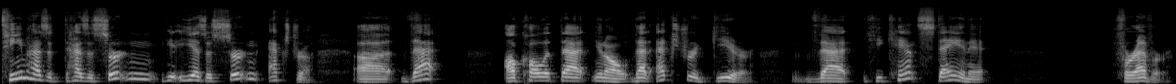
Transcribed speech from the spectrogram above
Thiem has a has a certain he, he has a certain extra uh, that I'll call it that, you know, that extra gear that he can't stay in it forever,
